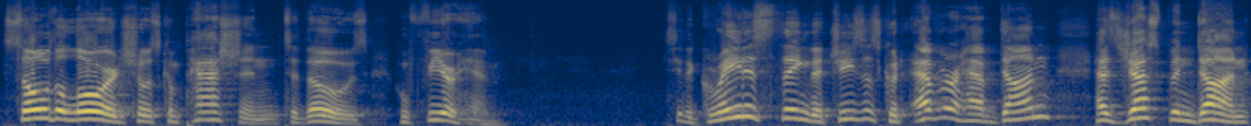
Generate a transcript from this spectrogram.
so the Lord shows compassion to those who fear him. See, the greatest thing that Jesus could ever have done has just been done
